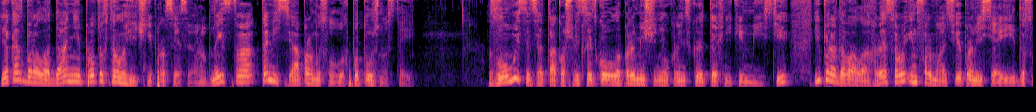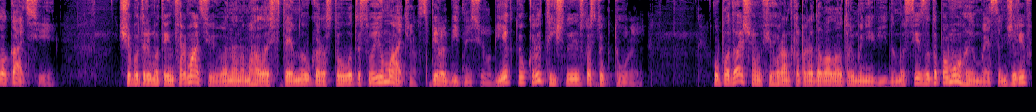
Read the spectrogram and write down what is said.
яка збирала дані про технологічні процеси виробництва та місця промислових потужностей. Зловмисниця також відслідковувала переміщення української техніки в місті і передавала агресору інформацію про місця її дислокації. Щоб отримати інформацію, вона намагалась втемно використовувати свою матір, співробітницю об'єкту критичної інфраструктури. У подальшому фігурантка передавала отримані відомості за допомогою месенджерів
